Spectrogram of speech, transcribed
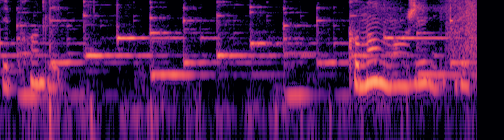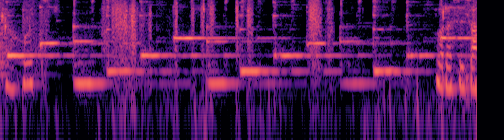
C'est prendre les... Comment manger des carottes Voilà, c'est ça.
